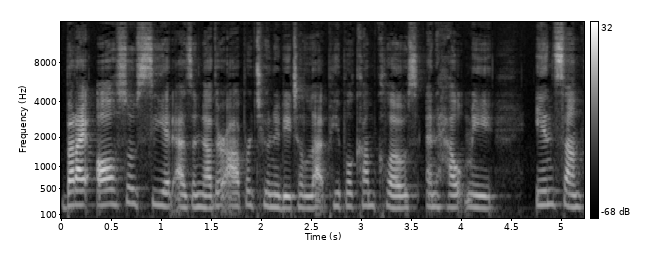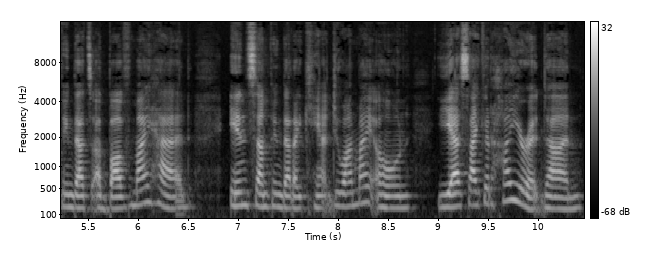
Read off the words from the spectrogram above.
But I also see it as another opportunity to let people come close and help me in something that's above my head in something that I can't do on my own. Yes, I could hire it done,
